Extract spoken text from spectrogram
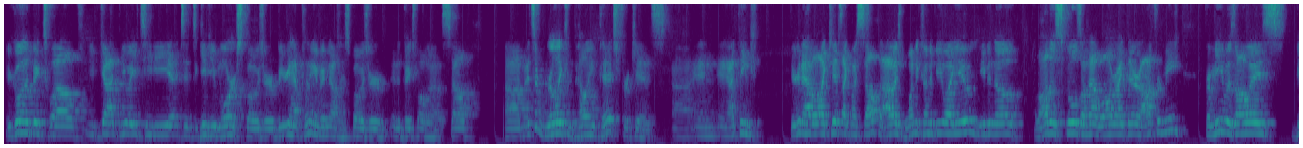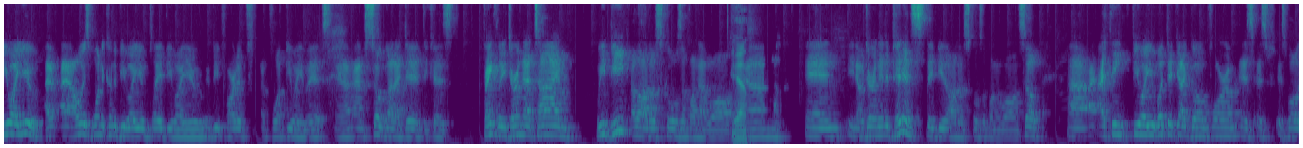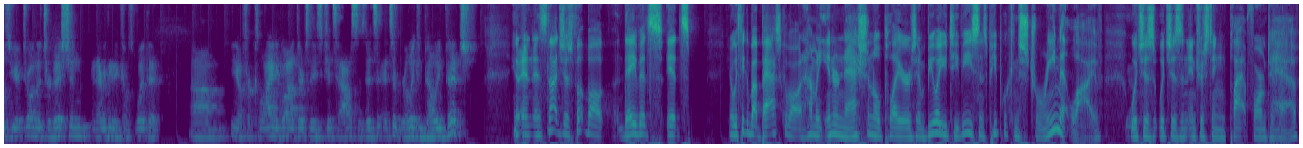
you're going to the Big 12, you've got BYU TV to, to give you more exposure, but you're gonna have plenty of enough exposure in the Big 12 in itself. Um, it's a really compelling pitch for kids, uh, and and I think you're gonna have a lot of kids like myself that I always wanted to come to BYU, even though a lot of those schools on that wall right there offered me. For me, it was always BYU. I, I always wanted to come to BYU and play BYU and be part of, of what BYU is. And I, I'm so glad I did because, frankly, during that time, we beat a lot of those schools up on that wall. Yeah. Um, and you know, during independence, they beat a lot of those schools up on the wall. And so, uh, I, I think BYU, what they've got going for them, as as, as well as you throw in the tradition and everything that comes with it. Um, you know, for Kalani to go out there to these kids' houses, it's it's a really compelling pitch. You know, and, and it's not just football, Dave. It's it's you know we think about basketball and how many international players and BYU TV since people can stream it live, which is which is an interesting platform to have.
